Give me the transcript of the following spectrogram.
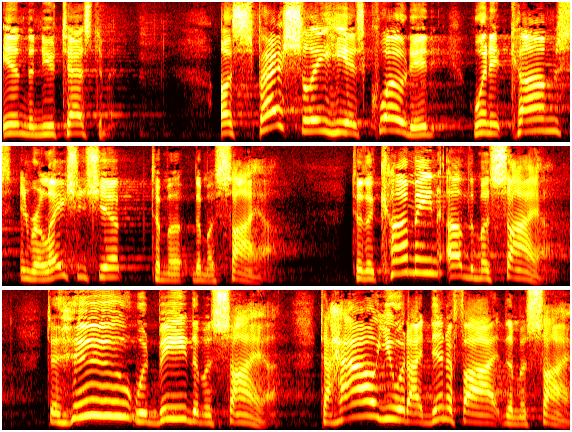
in the New Testament. Especially, he is quoted when it comes in relationship to the Messiah to the coming of the Messiah, to who would be the Messiah, to how you would identify the Messiah,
